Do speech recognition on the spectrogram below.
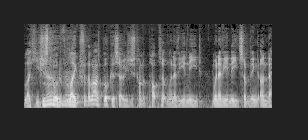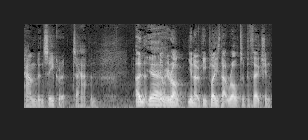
Like he just No, kind of no. like for the last book or so, he's just kind of popped up whenever you need whenever you need something underhand and secret to happen. And Yeah. don't get me wrong, you know he plays that role to perfection.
